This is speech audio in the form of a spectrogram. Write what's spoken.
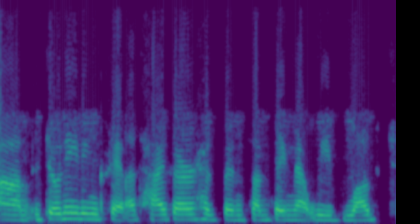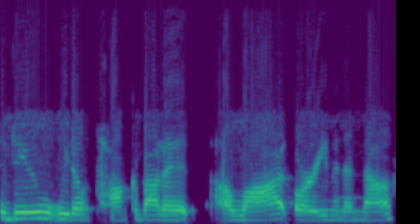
Um, donating sanitizer has been something that we've loved to do. We don't talk about it a lot or even enough,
